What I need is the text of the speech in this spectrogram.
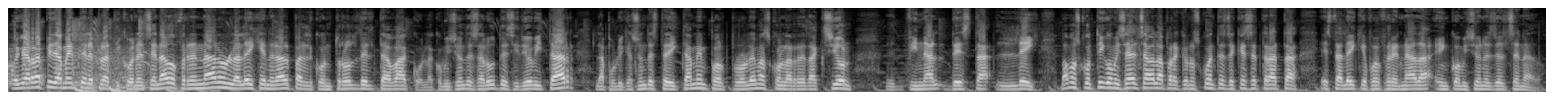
Oiga, rápidamente le platico. En el Senado frenaron la Ley General para el Control del Tabaco. La Comisión de Salud decidió evitar la publicación de este dictamen por problemas con la redacción eh, final de esta ley. Vamos contigo, Misael Zavala, para que nos cuentes de qué se trata esta ley que fue frenada en comisiones del Senado.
